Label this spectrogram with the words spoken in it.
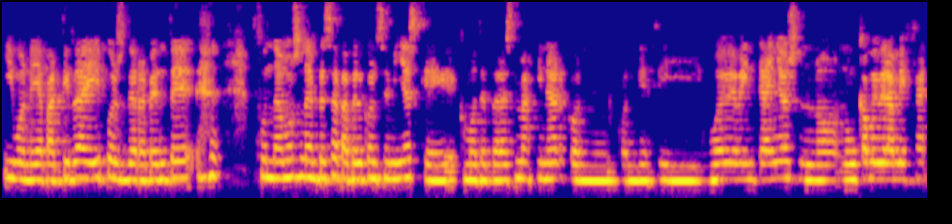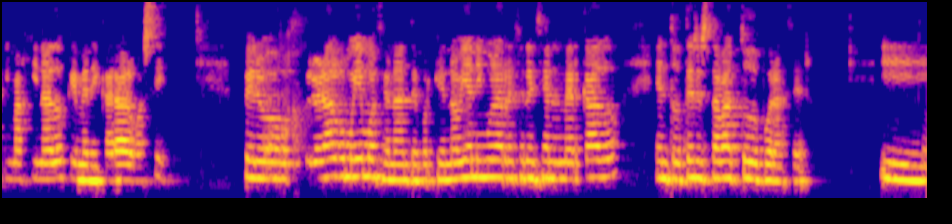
Y bueno, y a partir de ahí, pues de repente fundamos una empresa de papel con semillas que, como te podrás imaginar, con, con 19, 20 años no, nunca me hubiera imaginado que me dedicara a algo así. Pero, pero era algo muy emocionante porque no había ninguna referencia en el mercado, entonces estaba todo por hacer. Y,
